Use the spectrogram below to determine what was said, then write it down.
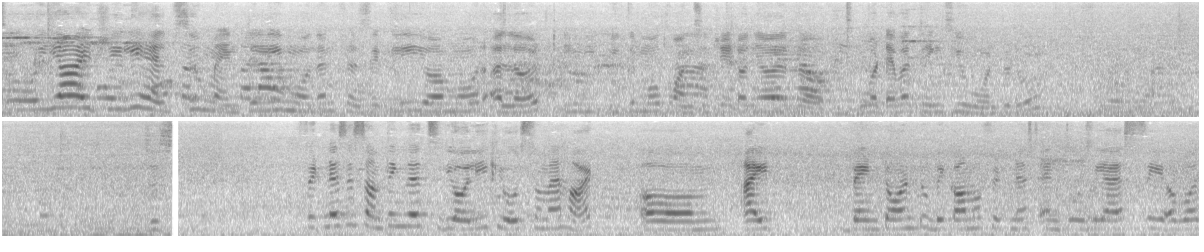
So yeah, it really helps you mentally more than physically. You are more alert. You, you can more concentrate on your uh, whatever things you want to do. Just Fitness is something that's really close to my heart. Um, I went on to become a fitness enthusiast, say about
